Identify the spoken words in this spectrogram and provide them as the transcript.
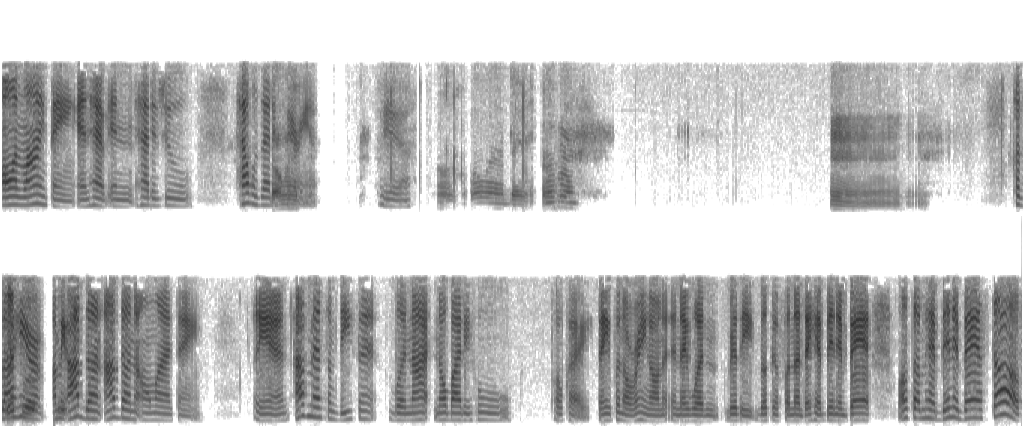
online thing and have and how did you how was that The online- experience? Yeah. Oh, online dating. Um. Mm, Because I hear, a- I mean, I've done, I've done the online thing, and I've met some decent, but not nobody who, okay, they ain't put no ring on it, and they wasn't really looking for nothing. They had been in bad. Most of them had been in bad stuff.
